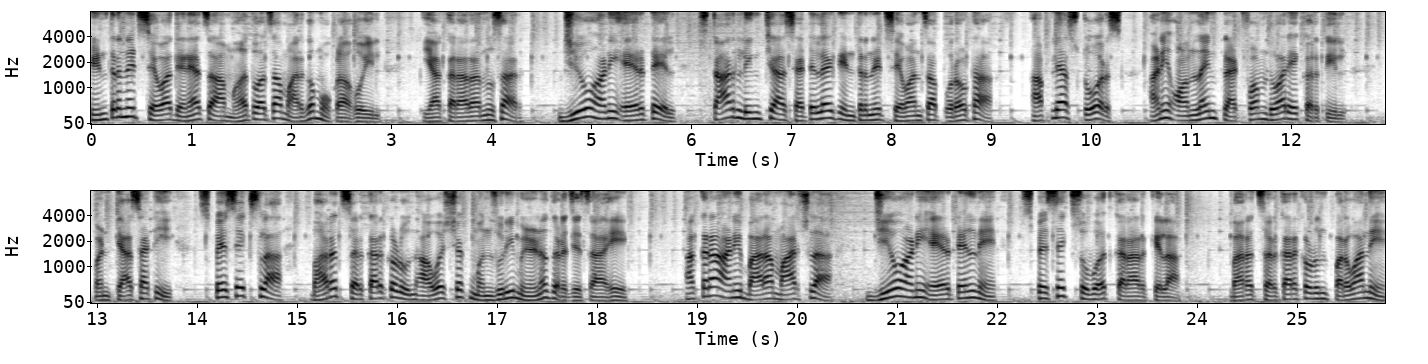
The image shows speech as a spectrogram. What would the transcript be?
इंटरनेट सेवा देण्याचा महत्त्वाचा मार्ग मोकळा होईल. या करारानुसार जिओ आणि एअरटेल स्टारलिंकच्या सॅटेलाइट इंटरनेट सेवांचा पुरवठा आपल्या स्टोअर्स आणि ऑनलाईन प्लॅटफॉर्मद्वारे करतील. पण त्यासाठी स्पेसएक्सला भारत सरकारकडून आवश्यक मंजुरी मिळणं गरजेचं आहे. अकरा आणि बारा मार्चला जिओ आणि एअरटेलने स्पेसेक्ससोबत करार केला. भारत सरकारकडून परवाने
